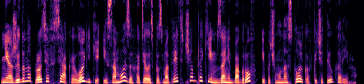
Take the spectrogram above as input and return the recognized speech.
Неожиданно, против всякой логики, и самой захотелось посмотреть, чем таким занят Багров и почему настолько впечатлил Карину.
